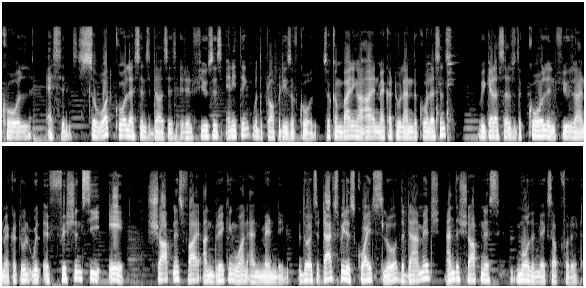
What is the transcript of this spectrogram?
coal essence. So what coal essence does is it infuses anything with the properties of coal. So combining our iron mecha tool and the coal essence, we get ourselves the coal infused iron mecha tool with efficiency 8 sharpness 5, unbreaking 1 and mending. Though its attack speed is quite slow, the damage and the sharpness more than makes up for it.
